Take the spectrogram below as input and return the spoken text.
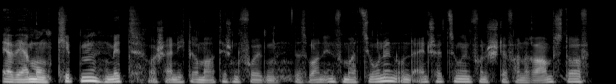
Erwärmung kippen mit wahrscheinlich dramatischen Folgen. Das waren Informationen und Einschätzungen von Stefan Rahmsdorf.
